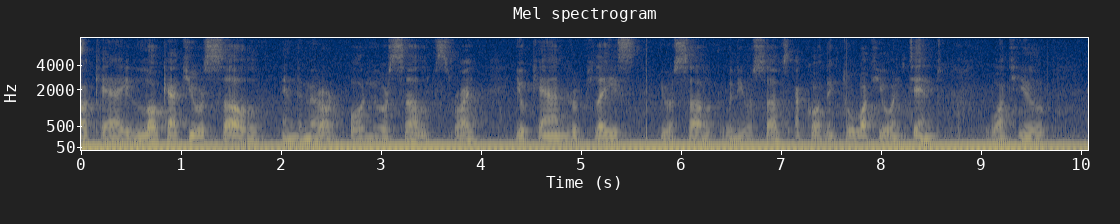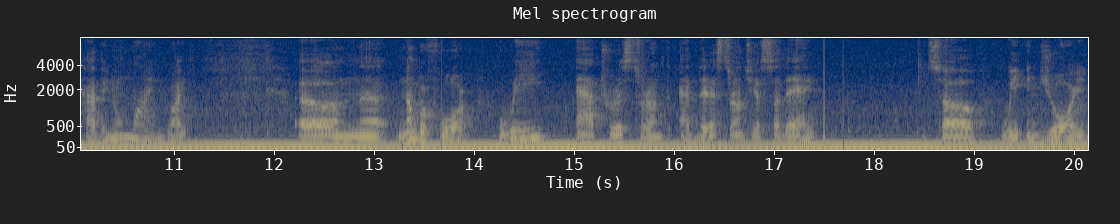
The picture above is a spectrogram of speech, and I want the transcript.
okay look at yourself in the mirror or yourselves right? You can replace yourself with yourselves according to what you intend what you have in your mind right? Um, uh, number four we at restaurant at the restaurant yesterday. So we enjoyed.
